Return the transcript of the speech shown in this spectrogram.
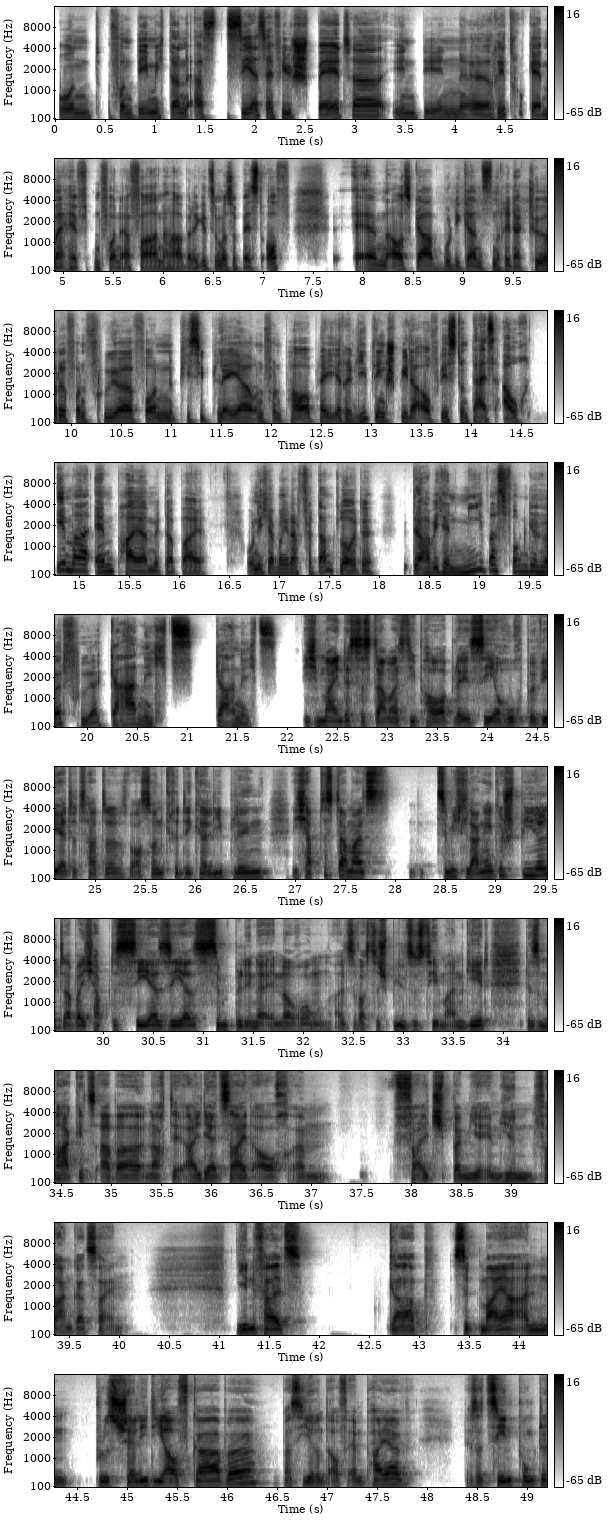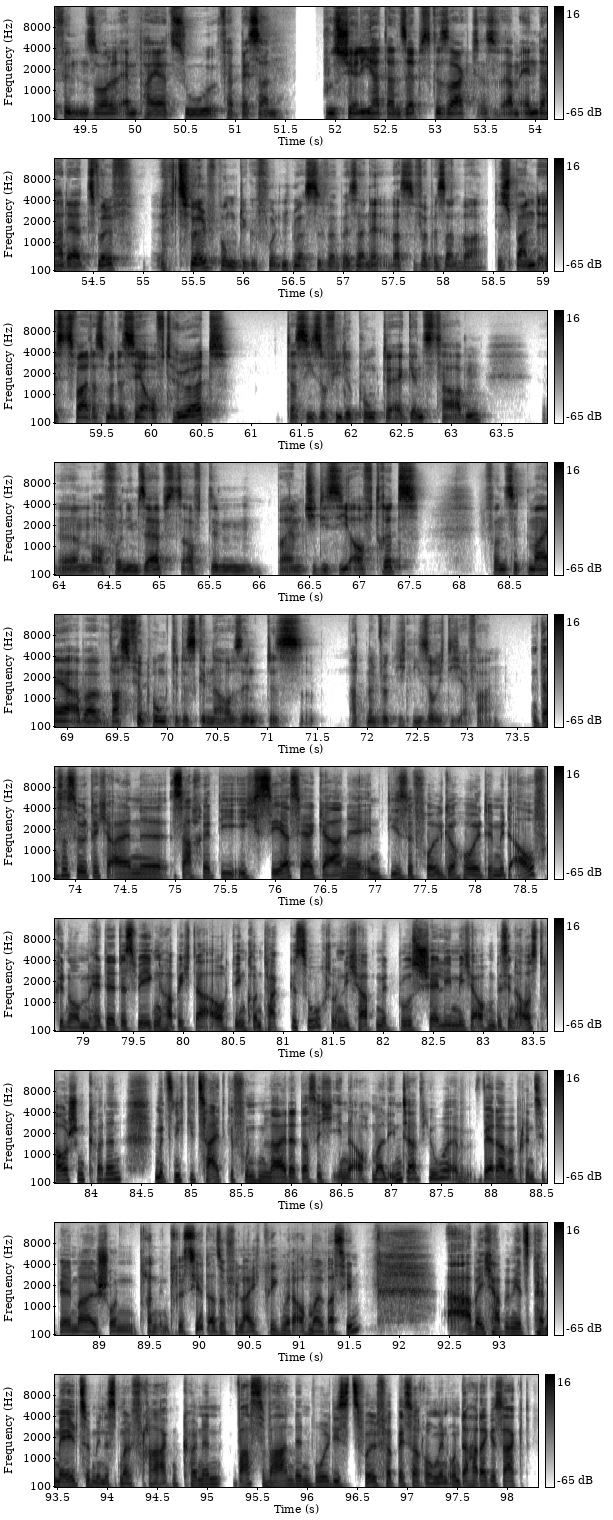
und von dem ich dann erst sehr, sehr viel später in den äh, Retro-Gamer-Heften von erfahren habe. Da gibt es immer so Best-of-Ausgaben, ähm, wo die ganzen Redakteure von früher, von PC Player und von Powerplay ihre Lieblingsspiele auflisten und da ist auch immer Empire mit dabei. Und ich habe mir gedacht, verdammt Leute, da habe ich ja nie was von gehört früher. Gar nichts. Gar nichts. Ich meine, dass das damals die Powerplay sehr hoch bewertet hatte. Das war auch so ein Kritikerliebling. Ich habe das damals ziemlich lange gespielt, aber ich habe das sehr, sehr simpel in Erinnerung, also was das Spielsystem angeht. Das mag jetzt aber nach der, all der Zeit auch ähm, falsch bei mir im Hirn verankert sein. Jedenfalls gab Sid Meier an Bruce Shelley die Aufgabe, basierend auf Empire, dass er zehn Punkte finden soll, Empire zu verbessern. Bruce Shelley hat dann selbst gesagt, es, am Ende hat er zwölf, zwölf Punkte gefunden, was zu, verbessern, ne, was zu verbessern war. Das Spannende ist zwar, dass man das sehr oft hört, dass sie so viele Punkte ergänzt haben, ähm, auch von ihm selbst auf dem, beim GDC-Auftritt von Sid Meier, aber was für Punkte das genau sind, das hat man wirklich nie so richtig erfahren. Und das ist wirklich eine Sache, die ich sehr, sehr gerne in diese Folge heute mit aufgenommen hätte. Deswegen habe ich da auch den Kontakt gesucht und ich habe mit Bruce Shelley mich auch ein bisschen austauschen können. Ich habe jetzt nicht die Zeit gefunden, leider, dass ich ihn auch mal interviewe. Er wäre aber prinzipiell mal schon dran interessiert. Also vielleicht kriegen wir da auch mal was hin. Aber ich habe ihm jetzt per Mail zumindest mal fragen können, was waren denn wohl diese zwölf Verbesserungen? Und da hat er gesagt,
